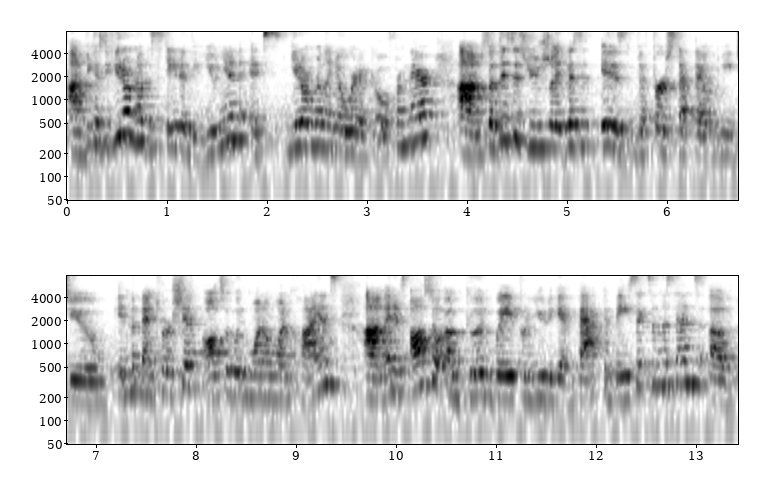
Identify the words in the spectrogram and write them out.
Um, because if you don't know the state of the union, it's you don't really know where to go from there. Um, so this is usually this is, the first step that we do in the mentorship, also with one-on-one clients, um, and it's also a good way for you to get back to basics in the sense of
